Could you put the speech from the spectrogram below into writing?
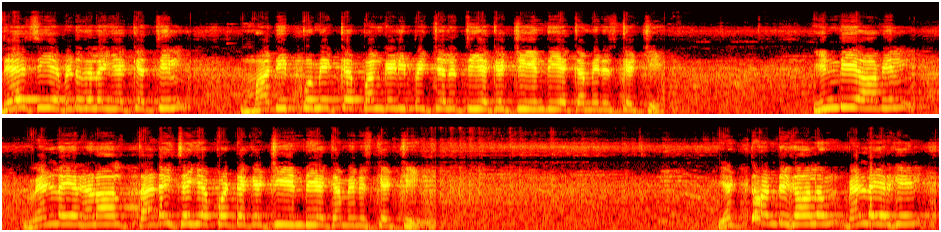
தேசிய விடுதலை இயக்கத்தில் மதிப்புமிக்க பங்களிப்பை செலுத்திய கட்சி இந்திய கம்யூனிஸ்ட் கட்சி. இந்தியாவில் வெள்ளையர்களால் தடை செய்யப்பட்ட கட்சி இந்திய கம்யூனிஸ்ட் கட்சி. எட்டாண்டு காலம் வெள்ளையர்கள்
